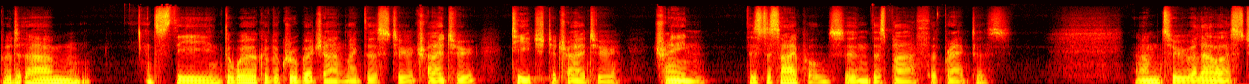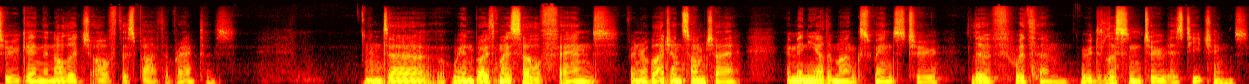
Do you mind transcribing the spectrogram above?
But um, it's the, the work of a Kruba Ajahn like this to try to teach, to try to train his disciples in this path of practice um, to allow us to gain the knowledge of this path of practice. And uh, when both myself and Venerable Ajahn Somchai and many other monks went to live with him, we would listen to his teachings.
